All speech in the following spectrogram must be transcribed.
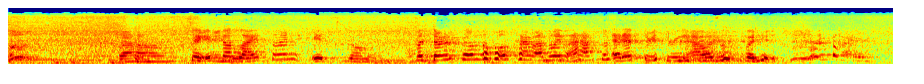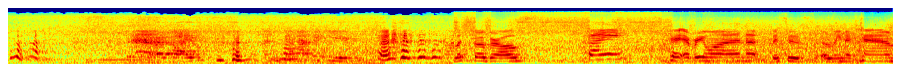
wow. So if the light's on, it's filming. But don't film the whole time, otherwise I have to edit through three hours of footage. I'm having you. Let's go, girls. Bye. Okay, everyone. This is Alina Cam.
